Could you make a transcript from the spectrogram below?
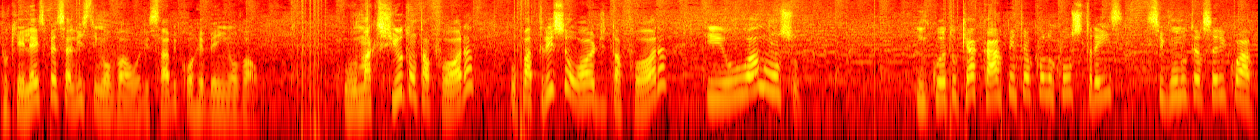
Porque ele é especialista em oval, ele sabe correr bem em oval. O Max Chilton tá fora, o Patricio Ward tá fora e o Alonso. Enquanto que a Carpenter colocou os três, segundo, terceiro e quarto.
